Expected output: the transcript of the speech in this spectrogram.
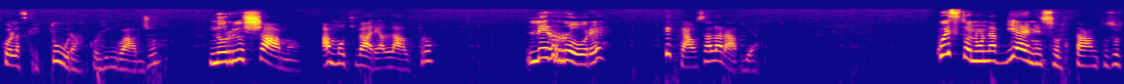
con la scrittura, col linguaggio, non riusciamo a motivare all'altro l'errore che causa la rabbia. Questo non avviene soltanto sul,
